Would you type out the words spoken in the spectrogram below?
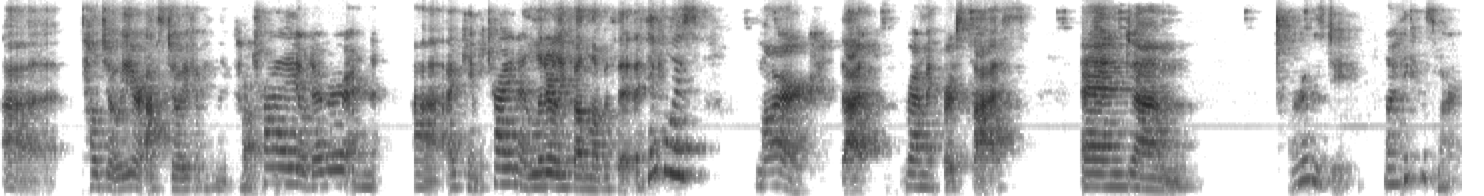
uh, tell Joey or ask Joey if I can like come try it or whatever, and uh, I came to try it, and I literally fell in love with it. I think it was Mark that ran my first class, and um, where was Jake? No, I think it was Mark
